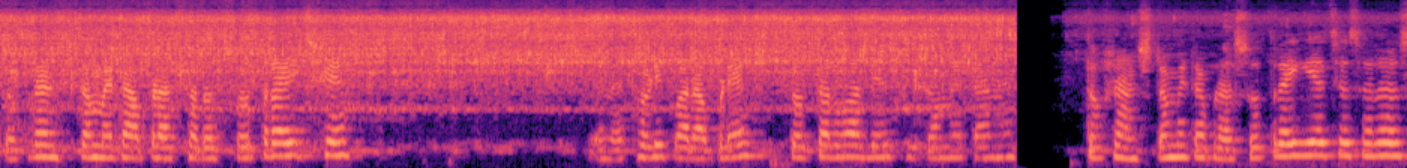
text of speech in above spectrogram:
તો ફ્રેન્ડ્સ ટમેટા આપણા સરસ સોતરાય છે. એને થોડીક વાર આપણે સોતરવા દઈશું ટમેટાને. તો ફ્રેન્ડ્સ ટમેટા આપણા સોતરાઈ ગયા છે સરસ.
